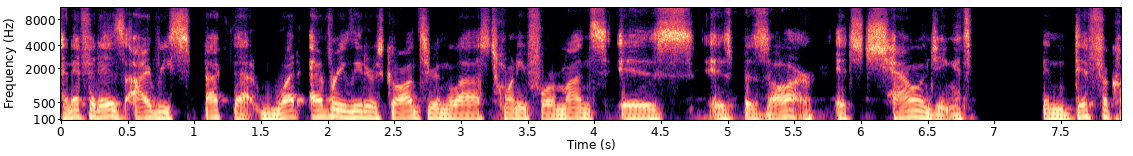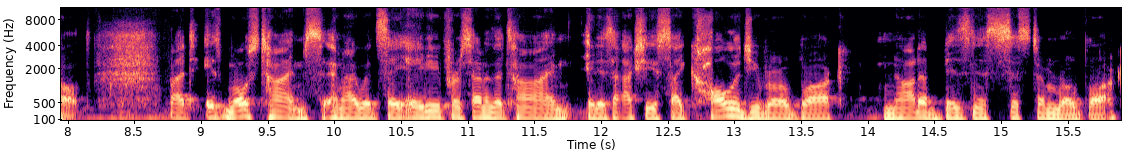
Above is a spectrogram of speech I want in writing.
And if it is, I respect that. What every leader's gone through in the last 24 months is is bizarre. It's challenging. It's been difficult. But it's most times, and I would say 80% of the time, it is actually a psychology roadblock not a business system roadblock.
